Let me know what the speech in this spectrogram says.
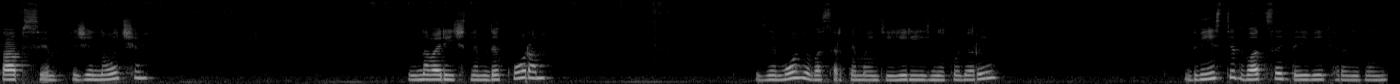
Капсі жіночі з новорічним декором. Зимові в асортименті є різні кольори. 229 гривень.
